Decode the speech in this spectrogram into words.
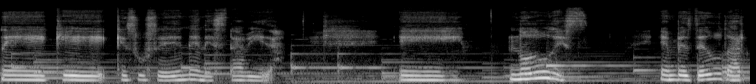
eh, que, que, suceden en esta vida. Eh, no dudes, en vez de dudar,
